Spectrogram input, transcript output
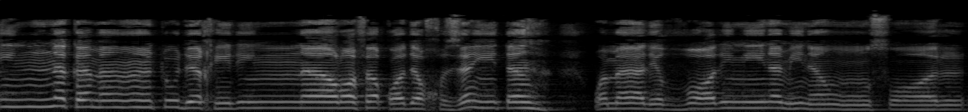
إنك من تدخل النار فقد أخزيته وما للظالمين من أنصار.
